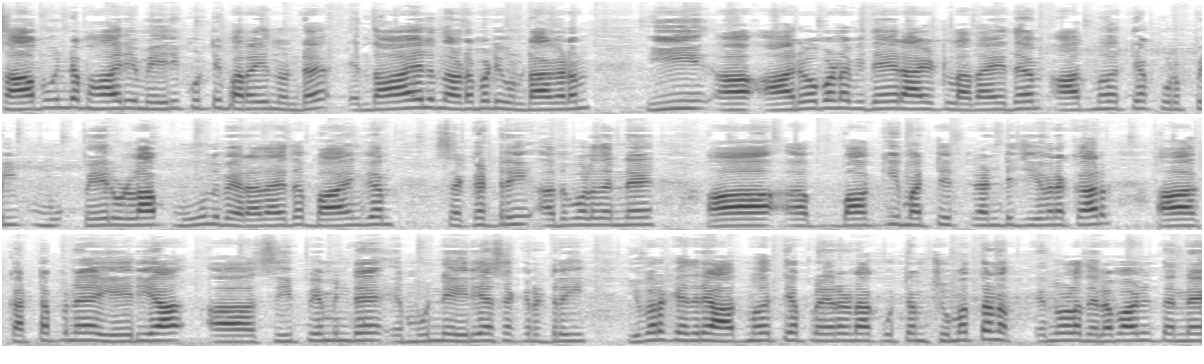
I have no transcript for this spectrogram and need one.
സാബുവിന്റെ ഭാര്യ മേരിക്കുട്ടി പറയുന്നുണ്ട് എന്തായാലും നടപടി ഉണ്ടാകണം. ഈ ആരോപണ വിധേയരായിട്ടുള്ള അതായത് ആത്മഹത്യാക്കുറിപ്പിൽ മു- പേരുള്ള മൂന്ന് പേർ അതായത് ബാങ്ക് സെക്രട്ടറി അതുപോലെ തന്നെ ബാക്കി മറ്റ് രണ്ട് ജീവനക്കാർ കട്ടപ്പന ഏരിയ സി പി എമ്മിന്റെ മുൻ ഏരിയ സെക്രട്ടറി ഇവർക്കെതിരെ ആത്മഹത്യാ പ്രേരണ കുറ്റം ചുമത്തണം എന്നുള്ള നിലപാടിൽ തന്നെ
